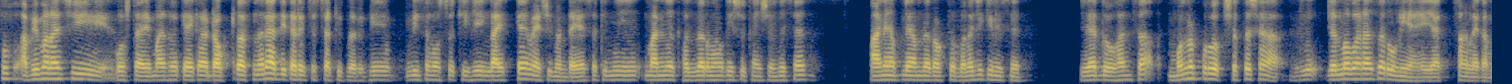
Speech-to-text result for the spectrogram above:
खूप अभिमानाची गोष्ट आहे. माझ्यासारख्या एका डॉक्टर असणाऱ्या अधिकाऱ्याच्यासाठी तर हे मी समजतो की हे लाईफ टाईम अचिव्हमेंट आहे. यासाठी मी मान्य खासदार महोदय श्रीकांत शिंदे साहेब आणि आपले आमदार डॉक्टर बालाजी किनी साहेब या दोघांचा मनपूर्वक शतशः म्हणजे जन्मभराचा ऋणी आहे या चांगल्या कामात.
